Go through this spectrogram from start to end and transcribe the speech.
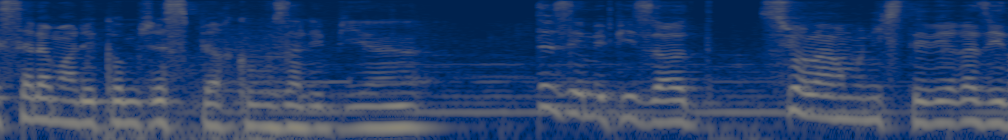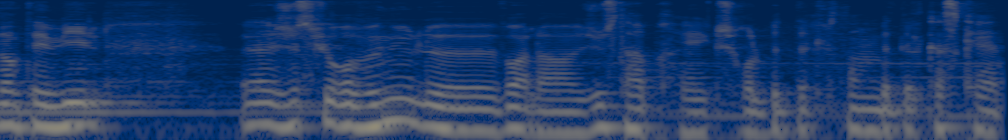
Et salam alaikum, j'espère que vous allez bien. Deuxième épisode sur la Harmonix TV Resident Evil. Euh, je suis revenu le voilà juste après que je roule le casquette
